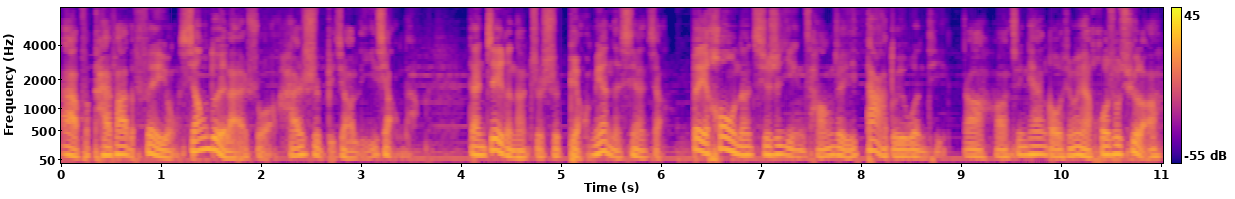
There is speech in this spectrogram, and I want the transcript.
App 开发的费用相对来说还是比较理想的，但这个呢，只是表面的现象。背后呢，其实隐藏着一大堆问题啊！好，今天狗熊也豁出去了啊，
